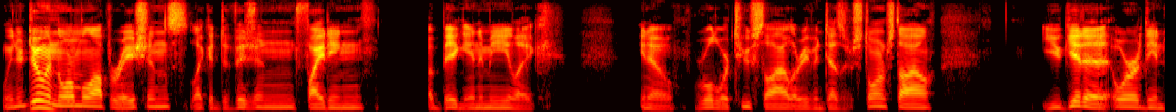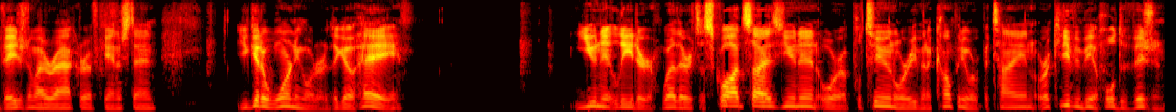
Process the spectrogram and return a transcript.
when you're doing normal operations like a division fighting a big enemy, like you know World War II style or even Desert Storm style, you get a or the invasion of Iraq or Afghanistan, you get a warning order. They go, hey, unit leader, whether it's a squad size unit or a platoon or even a company or a battalion, or it could even be a whole division.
